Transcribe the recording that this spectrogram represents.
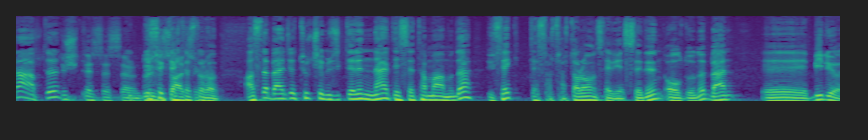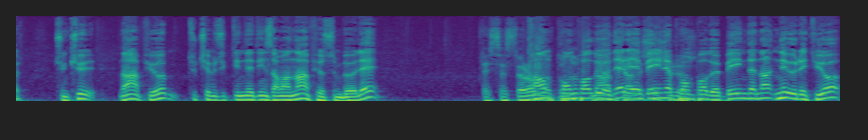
Ne yaptı? düşük testosteron. Düşük testosteron. Aslında bence Türkçe müziklerin neredeyse tamamı da yüksek testosteron seviyesinin olduğunu ben e, biliyor. Çünkü ne yapıyor? Türkçe müzik dinlediğin zaman ne yapıyorsun böyle? Testosteron Kan pompalıyor. Nereye? Beyne pompalıyor. Beyinde na- ne üretiyor?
